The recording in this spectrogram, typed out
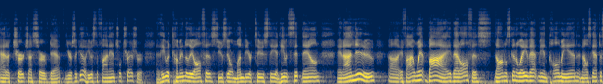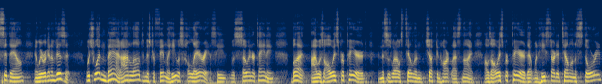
at a church I served at years ago. He was the financial treasurer. And he would come into the office, usually on Monday or Tuesday, and he would sit down. And I knew uh, if I went by that office, Don was going to wave at me and call me in, and I was going to have to sit down, and we were going to visit which wasn't bad. I loved Mr. Finley. He was hilarious. He was so entertaining. But I was always prepared, and this is what I was telling Chuck and Hart last night. I was always prepared that when he started telling a story,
